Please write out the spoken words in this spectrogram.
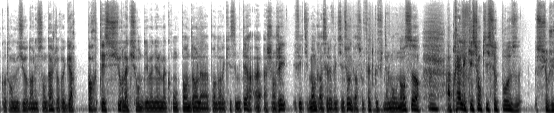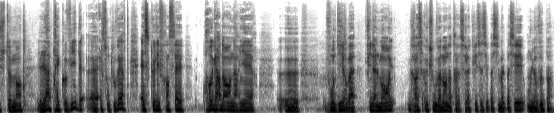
quand on mesure dans les sondages, le regard porté sur l'action d'Emmanuel Macron pendant la, pendant la crise sanitaire a, a changé, effectivement, grâce à la vaccination et grâce au fait que finalement on en sort. Après, les questions qui se posent sur justement l'après-Covid, euh, elles sont ouvertes. Est-ce que les Français, regardant en arrière, euh, vont dire, bah, finalement, grâce avec ce gouvernement, on a traversé la crise, ça s'est pas si mal passé, on lui en veut pas?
